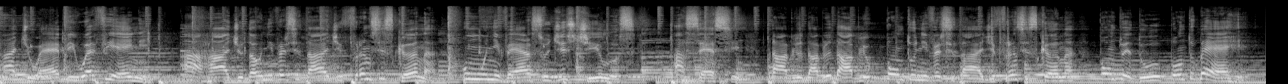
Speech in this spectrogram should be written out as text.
Rádio Web UFN, a rádio da Universidade Franciscana, um universo de estilos. Acesse www.universidadefranciscana.edu.br.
